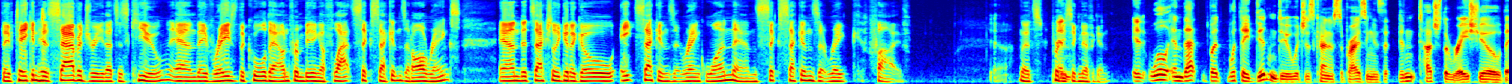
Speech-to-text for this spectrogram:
They've taken his savagery, that's his Q, and they've raised the cooldown from being a flat six seconds at all ranks. And it's actually going to go eight seconds at rank one and six seconds at rank five. Yeah. That's pretty And- significant. It well, and that, but what they didn't do, which is kind of surprising, is they didn't touch the ratio, the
